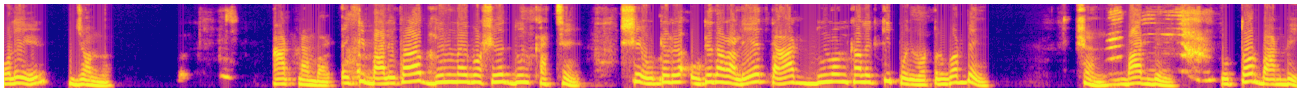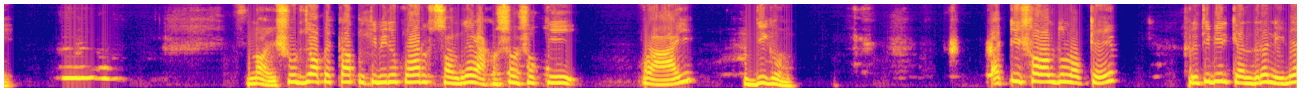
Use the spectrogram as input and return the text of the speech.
বলের জন্য। আট নাম্বার। একটি বালিকা দুলনায় বসে দুল খাচ্ছে। সে উঠে উঠে দাঁড়ালে তার দুলনকালের কি পরিবর্তন ঘটবে? বাড়বে। উত্তর, বাড়বে। নয়, সূর্য অপেক্ষা পৃথিবীর উপর চন্দ্রের আকর্ষণ শক্তি প্রায় দ্বিগুণ। একটি সরল দোলককে পৃথিবীর কেন্দ্রে নিলে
